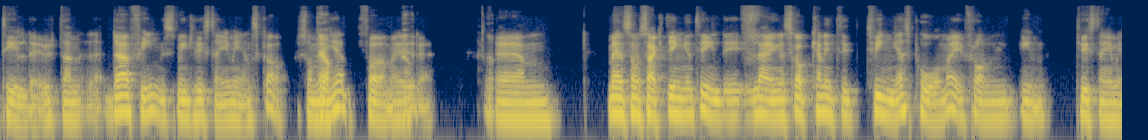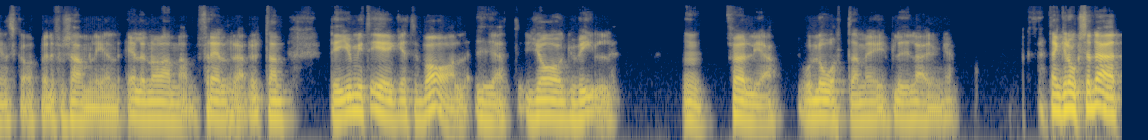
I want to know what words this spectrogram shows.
till det. Utan där finns min kristna gemenskap som ja. hjälp för mig ja. i det. Ja. Um, men som sagt, ingenting, lärjungaskap kan inte tvingas på mig från min kristna gemenskap eller församlingen eller någon annan föräldrar, utan det är ju mitt eget val i att jag vill mm. följa och låta mig bli lärjunge. Jag tänker också där,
